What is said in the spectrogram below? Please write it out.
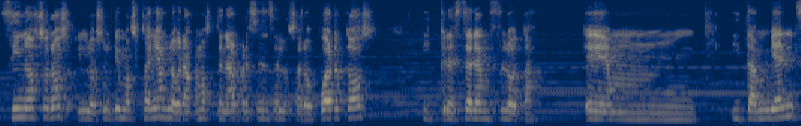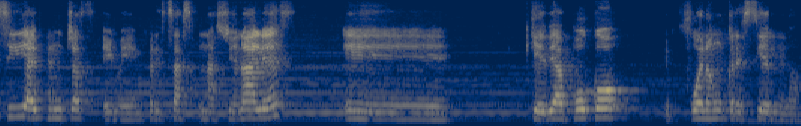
sí nosotros los últimos años logramos tener presencia en los aeropuertos y crecer en flota. Em, y también sí hay muchas em, empresas nacionales eh, que de a poco fueron creciendo.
